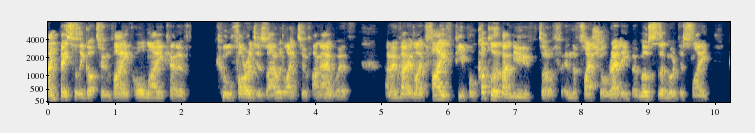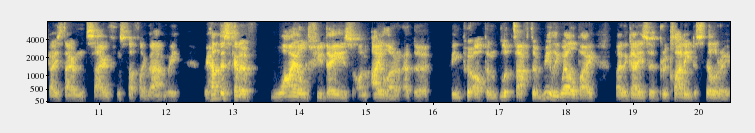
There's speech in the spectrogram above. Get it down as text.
I basically got to invite all my kind of cool foragers I would like to have hung out with, and I invited like five people. A couple of them I knew sort of in the flesh already, but most of them were just like guys down south and stuff like that. And we we had this kind of wild few days on Islay at the being put up and looked after really well by by the guys at Bruichladdich Distillery.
